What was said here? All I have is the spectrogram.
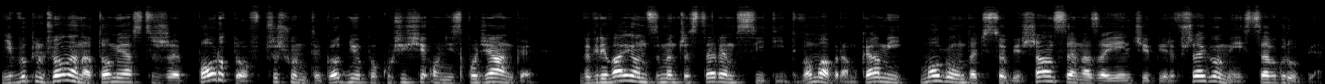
Niewykluczone natomiast, że Porto w przyszłym tygodniu pokusi się o niespodziankę. Wygrywając z Manchesterem City dwoma bramkami, mogą dać sobie szansę na zajęcie pierwszego miejsca w grupie.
